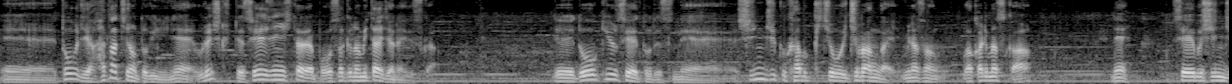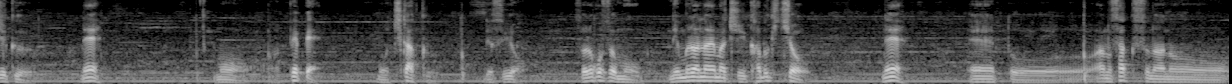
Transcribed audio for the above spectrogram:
えー、当時二十歳の時にね嬉しくて成人したらやっぱお酒飲みたいじゃないですか。で同級生とですね新宿歌舞伎町一番街皆さん分かりますか？ね西武新宿ねもうペペもう近くですよ。それこそもう眠らない街歌舞伎町ねえっ、とあのサックスのあの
